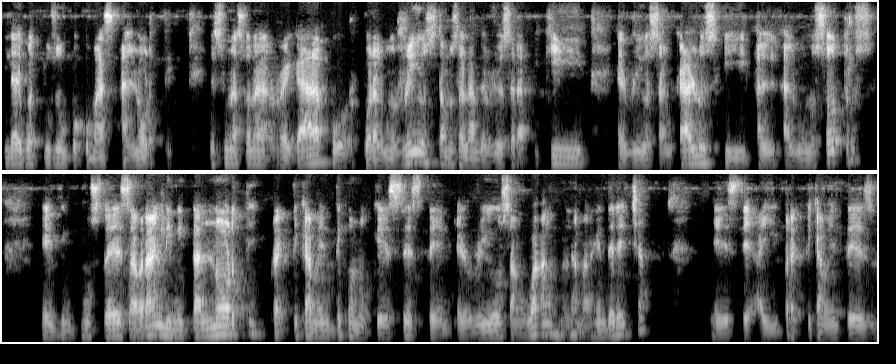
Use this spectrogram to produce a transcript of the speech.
y la de Guatuso, un poco más al norte. Es una zona regada por, por algunos ríos, estamos hablando del río Sarapiquí, el río San Carlos y algunos otros. Eh, como ustedes sabrán, limita al norte prácticamente con lo que es este, el río San Juan, en la margen derecha, este, ahí prácticamente es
